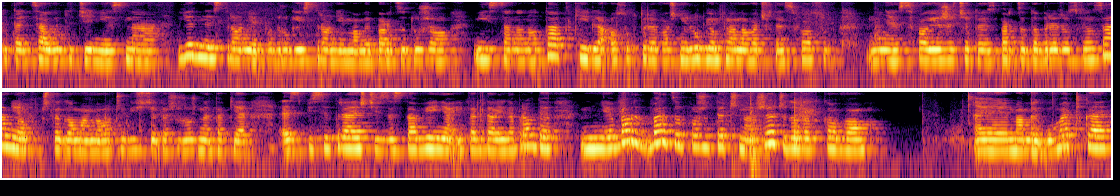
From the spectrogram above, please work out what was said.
Tutaj cały tydzień jest na jednej stronie, po drugiej stronie mamy bardzo dużo miejsca na notatki. Dla osób, które właśnie lubią planować w ten sposób mm, swoje życie, to jest bardzo dobre rozwiązanie. Oprócz tego mamy oczywiście też różne takie spisy treści, zestawienia i tak dalej. Naprawdę mm, bar- bardzo pożyteczna rzecz. Dodatkowo E, mamy gumeczkę,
